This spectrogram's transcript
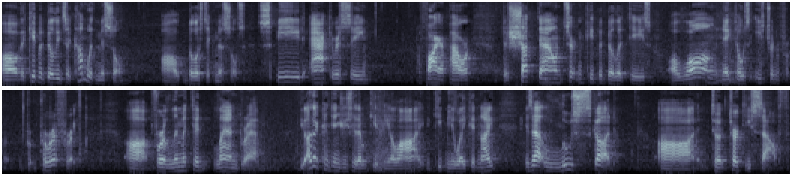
of the capabilities that come with missile, uh, ballistic missiles speed, accuracy, firepower to shut down certain capabilities along NATO's eastern periphery uh, for a limited land grab. The other contingency that would keep me alive, keep me awake at night, is that loose scud uh, to Turkey's south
